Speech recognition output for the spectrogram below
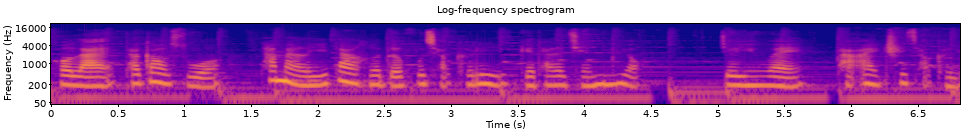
后来他告诉我，他买了一大盒德芙巧克力给他的前女友，就因为他爱吃巧克力。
